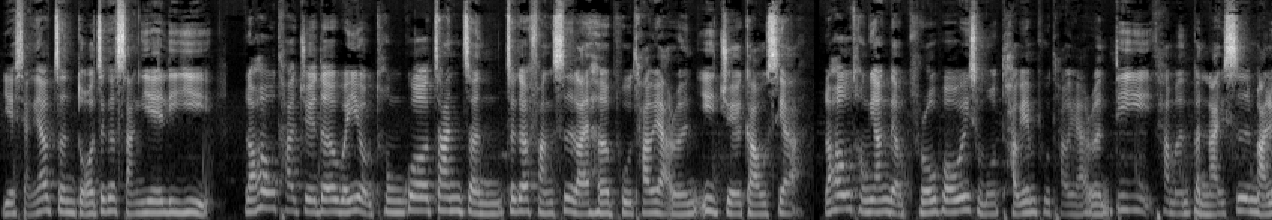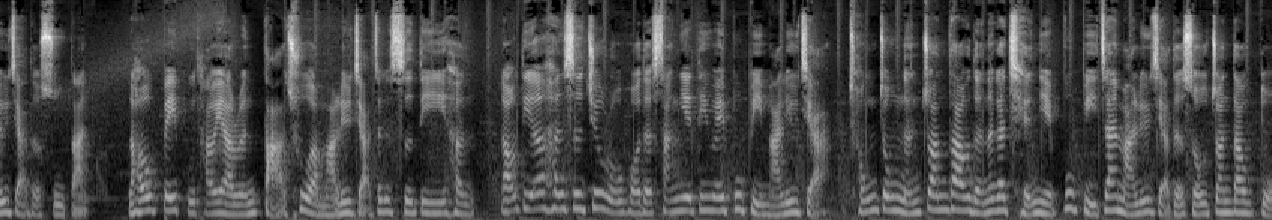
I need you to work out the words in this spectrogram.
也想要争夺这个商业利益，然后他觉得唯有通过战争这个方式来和葡萄牙人一决高下。然后同样的，，Proper 为什么讨厌葡萄牙人？第一，他们本来是马六甲的苏丹。然后被葡萄牙人打出了马六甲，这个是第一很。然后第二恨是旧罗佛的商业地位不比马六甲，从中能赚到的那个钱也不比在马六甲的时候赚到多。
